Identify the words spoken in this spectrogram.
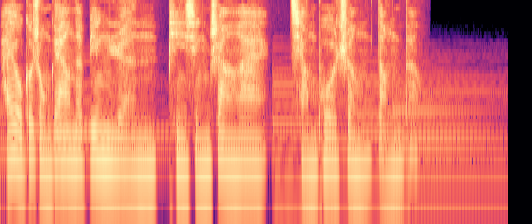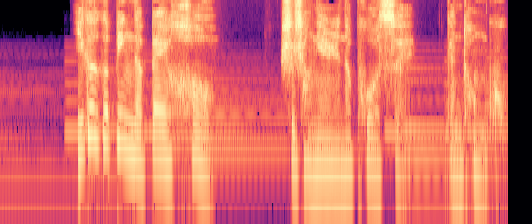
还有各种各样的病人、品行障碍、强迫症等等，一个个病的背后是成年人的破碎跟痛苦。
